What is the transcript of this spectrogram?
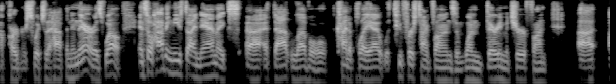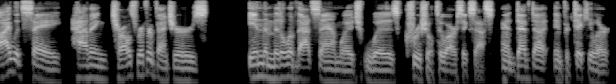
a, partner switch that happened in there as well. And so having these dynamics uh, at that level kind of play out with two first time funds and one very mature fund, uh, I would say having Charles River Ventures in the middle of that sandwich was crucial to our success. And Devdutt in particular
